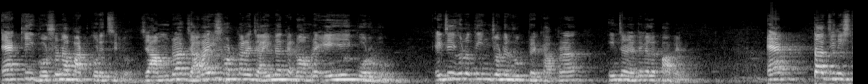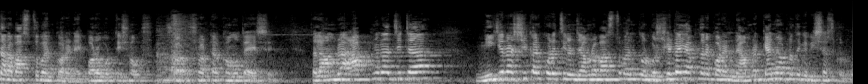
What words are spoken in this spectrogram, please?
একই ঘোষণা পাঠ করেছিল যে আমরা যারাই সরকারে যাই না কেন, আমরা এই এই করব। এই যে হলো তিন জোটের রূপরেখা। আপনারা ইন্টারনেটে গেলে পাবেন। একটা জিনিস তারা বাস্তবায়ন করে নাই, পরবর্তী সরকার ক্ষমতায় এসে। তাহলে আমরা আপনারা যেটা নিজেরা স্বীকার করেছিলেন যে আমরা বাস্তবায়ন করব, সেটাই আপনারা করেন না আমরা কেন আপনাদেরকে বিশ্বাস করব?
